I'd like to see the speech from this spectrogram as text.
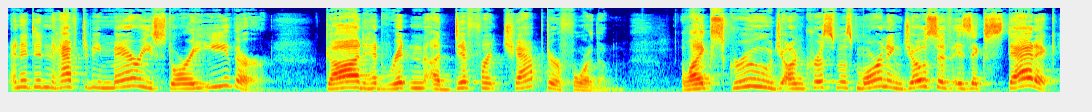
And it didn't have to be Mary's story either. God had written a different chapter for them. Like Scrooge on Christmas morning, Joseph is ecstatic.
